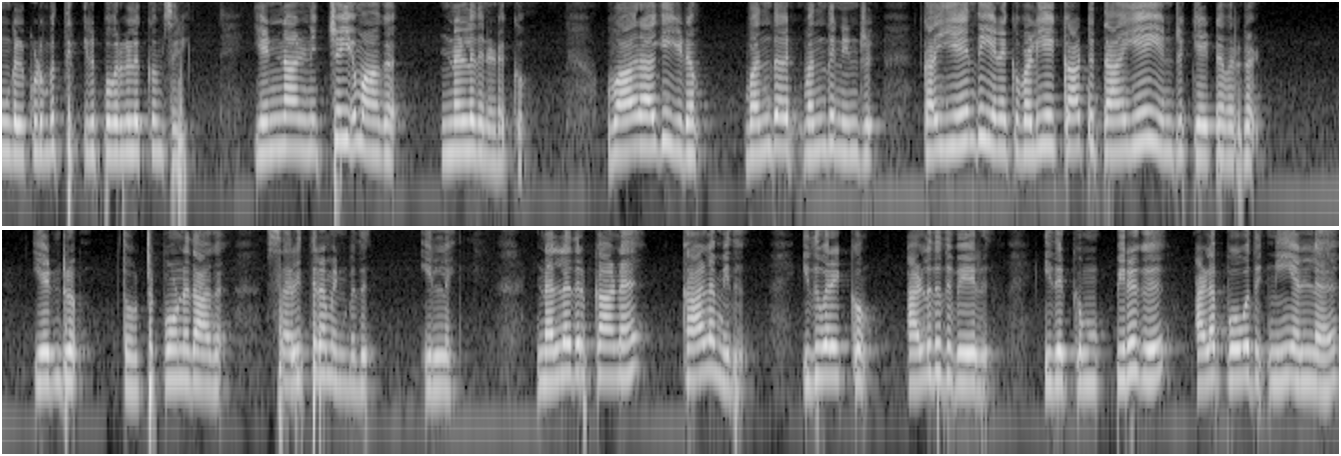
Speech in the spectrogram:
உங்கள் குடும்பத்தில் இருப்பவர்களுக்கும் சரி என்னால் நிச்சயமாக நல்லது நடக்கும். வாராகி இடம் வந்த வந்து நின்று கையேந்தி எனக்கு வழியை காட்டு தாயே என்று கேட்டவர்கள் என்றும் தோற்றுப்போனதாக சரித்திரம் என்பது இல்லை. நல்லதற்கான காலம் இது. இதுவரைக்கும் அழுதது வேறு. இதற்கு பிறகு அழப்போவது நீ அல்ல.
